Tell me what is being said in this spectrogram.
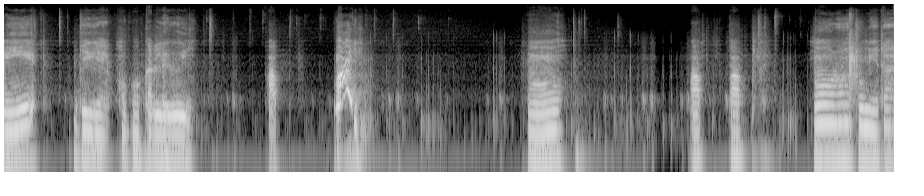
Ini dia popokan lagi. Pap. Wai. Hmm. Pap pap. Oh, ตรงนี้ได้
